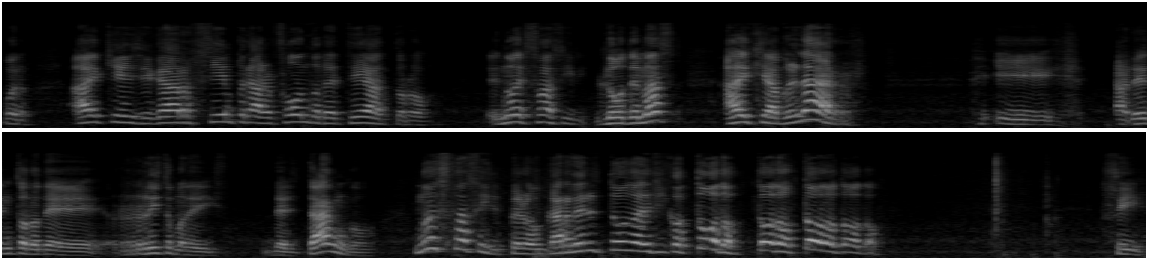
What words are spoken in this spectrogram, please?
Bueno, hay que llegar siempre al fondo del teatro. No es fácil. Lo demás hay que hablar. Y adentro del ritmo de- del tango. No es fácil, pero Gardel todo edificó todo, todo, todo, todo. Sí,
